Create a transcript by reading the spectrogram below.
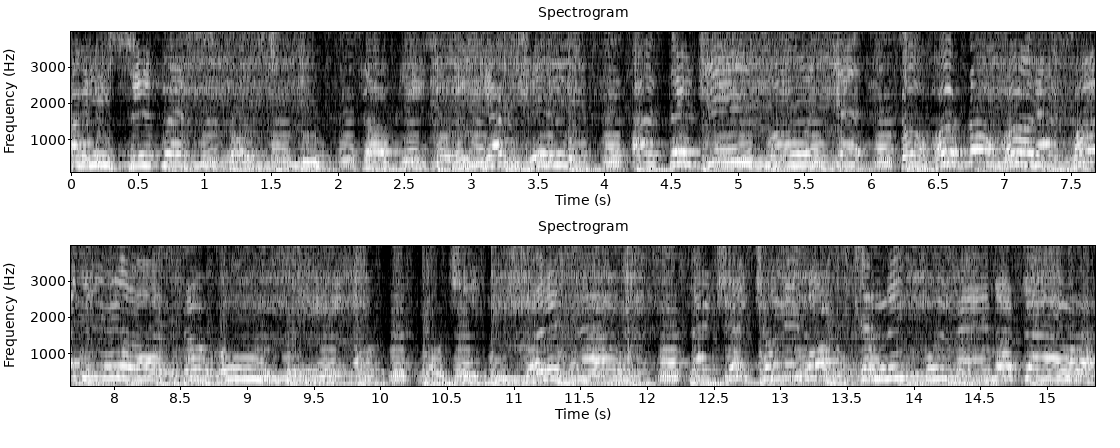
A když si ve Skotsku slavný chodec jak žil a ten v životě toho mnoho nachodil a z toho chůří on v očích myšlenek takže Johnny Walker lid mu jméno dal.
